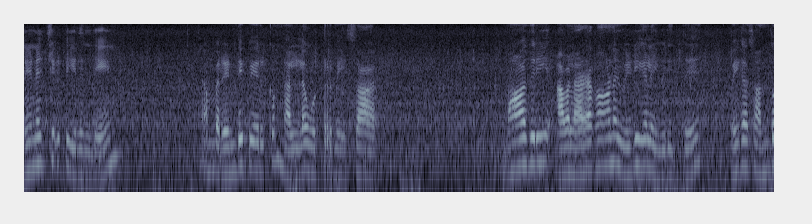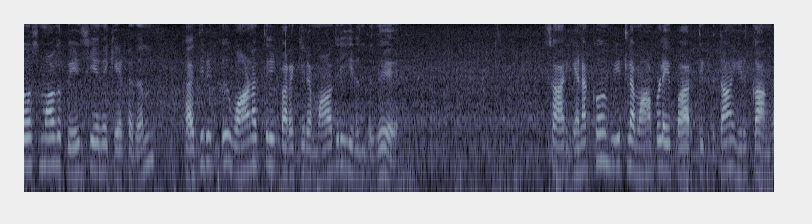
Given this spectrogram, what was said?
நினச்சிக்கிட்டு இருந்தேன். நம்ம ரெண்டு பேருக்கும் நல்ல ஒற்றுமை சார். மாதிரி அவள் அழகான விழிகளை விரித்து மிக சந்தோஷமாக பேசியதைக் கேட்டதும் கதிருக்கு வானத்தில் பறக்கிற மாதிரி இருந்தது. சார் எனக்கும் வீட்ல மாப்பிள்ளை பார்த்துக்கிட்டுதான் இருக்காங்க.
